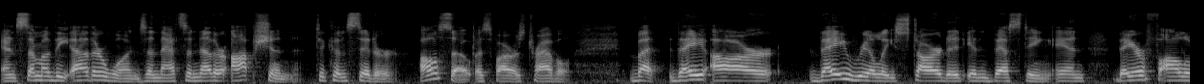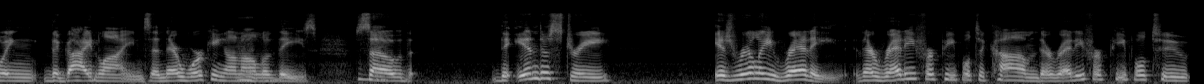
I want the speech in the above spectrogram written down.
and some of the other ones and that's another option to consider also as far as travel. But they are they really started investing and they are following the guidelines and they're working on all of these so the, the industry is really ready. They're ready for people to come. They're ready for people to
